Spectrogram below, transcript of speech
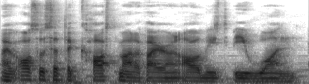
I've also set the cost modifier on all of these to be 1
